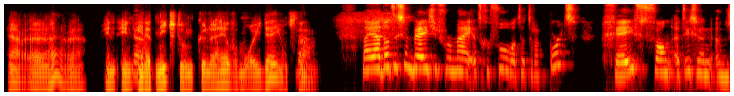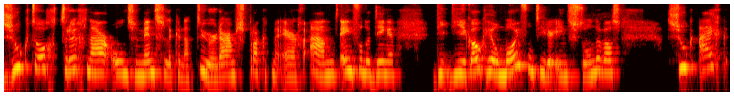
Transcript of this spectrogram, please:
ja, uh, in, in, ja. in het niets doen kunnen heel veel mooie ideeën ontstaan. Nou ja, dat is een beetje voor mij het gevoel wat het rapport geeft van het is een, een zoektocht terug naar onze menselijke natuur. Daarom sprak het me erg aan. Een van de dingen die, die ik ook heel mooi vond die erin stonden was zoek eigenlijk,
